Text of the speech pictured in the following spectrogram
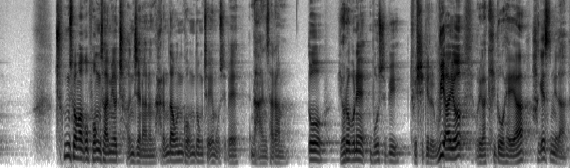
충성하고 봉사하며 전진하는 아름다운 공동체의 모습에 나은 사람 또 여러분의 모습이 되시기를 위하여 우리가 기도해야 하겠습니다.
